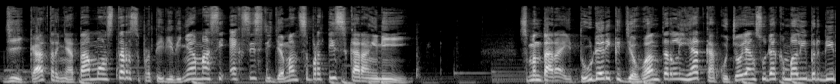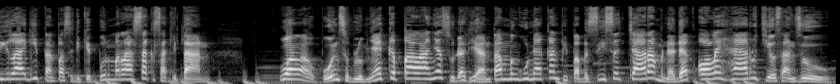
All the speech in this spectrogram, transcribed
jika ternyata monster seperti dirinya masih eksis di zaman seperti sekarang ini. Sementara itu, dari kejauhan terlihat Kakucho yang sudah kembali berdiri lagi tanpa sedikit pun merasa kesakitan. Walaupun sebelumnya kepalanya sudah dihantam menggunakan pipa besi secara mendadak oleh Haru Chiyosanzu.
